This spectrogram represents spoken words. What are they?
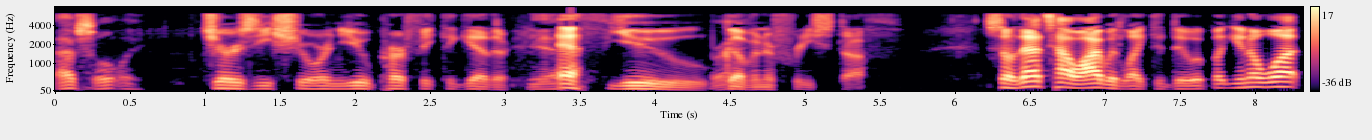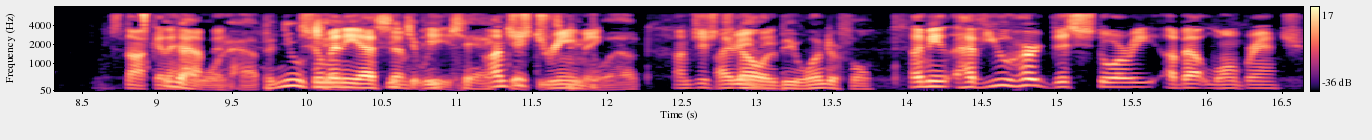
absolutely. Jersey Shore and you perfect together. Yeah. F you, Right. Governor Free Stuff. So that's how I would like to do it. But you know what? It's not going to That happen. won't happen. You Too can't- many SMPs. we can't I'm get just dreaming. out. I'm just Dreaming. I know it'd be wonderful. I mean, have you heard this story about Long Branch?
